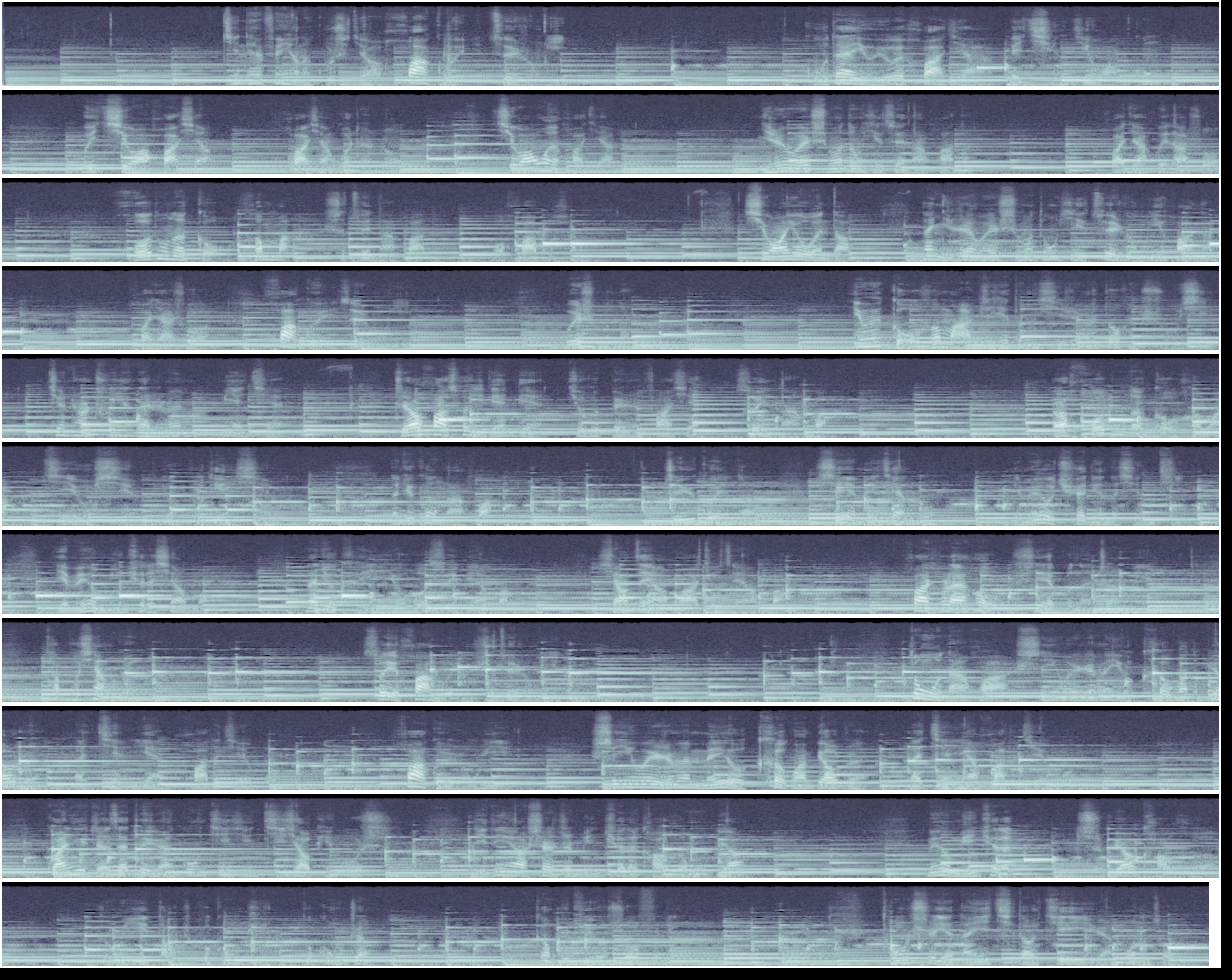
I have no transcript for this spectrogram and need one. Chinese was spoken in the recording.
今天分享的故事叫《画鬼最容易》。古代有一位画家被请进王宫，为齐王画像。画像过程中，齐王问画家：“你认为什么东西最难画呢？”画家回答说：“活动的狗和马是最难画的，我画不好。”齐王又问道：“那你认为什么东西最容易画呢？”画家说：“画鬼最容易。为什么呢？因为狗和马这些东西人们都很熟悉，经常出现在人们面前，只要画错一点点。”就会被人发现，所以难画。而活动的狗和马既有形又不定形，那就更难画。至于鬼呢，谁也没见过，也没有确定的形体，也没有明确的相貌，那就可以，想怎样画就怎样画。画出来后，谁也不能证明它不像鬼，所以画鬼是最容易的。动物难画，是因为人们有客观的标准来检验画的结果；画鬼容易，是因为人们没有客观标准来检验画的结果。管理者在对员工进行绩效评估时，一定要设置明确的考核目标。没有明确的指标考核，容易导致不公平、不公正，更不具有说服力，同时也难以起到激励员工的作用。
